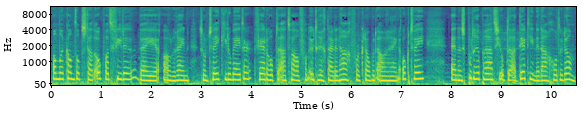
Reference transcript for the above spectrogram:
Andere kant op staat ook wat file bij eh, Oude Rijn zo'n 2 kilometer. Verder op de A12 van Utrecht naar Den Haag voor knooppunt Oude Rijn ook 2. En een spoedreparatie op de A13 Den Haag-Rotterdam.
